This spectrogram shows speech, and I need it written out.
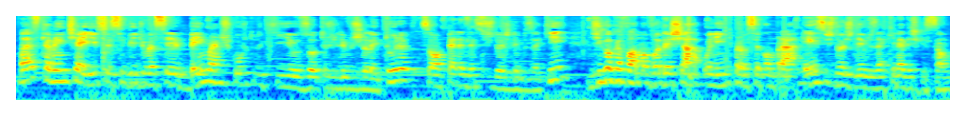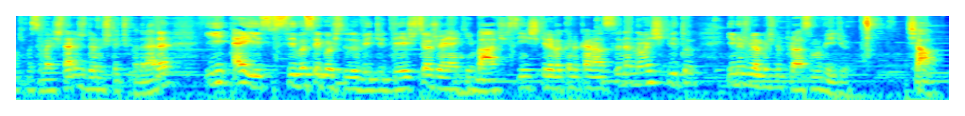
Basicamente é isso, esse vídeo vai ser bem mais curto do que os outros livros de leitura, são apenas esses dois livros aqui. De qualquer forma, eu vou deixar o link pra você comprar esses dois livros aqui na descrição, que você vai estar ajudando o Estante Quadrada. E é isso, se você gostou do vídeo, deixa o seu joinha aqui embaixo, se inscreva aqui no canal se ainda não é inscrito e nos vemos no próximo vídeo. 下了。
